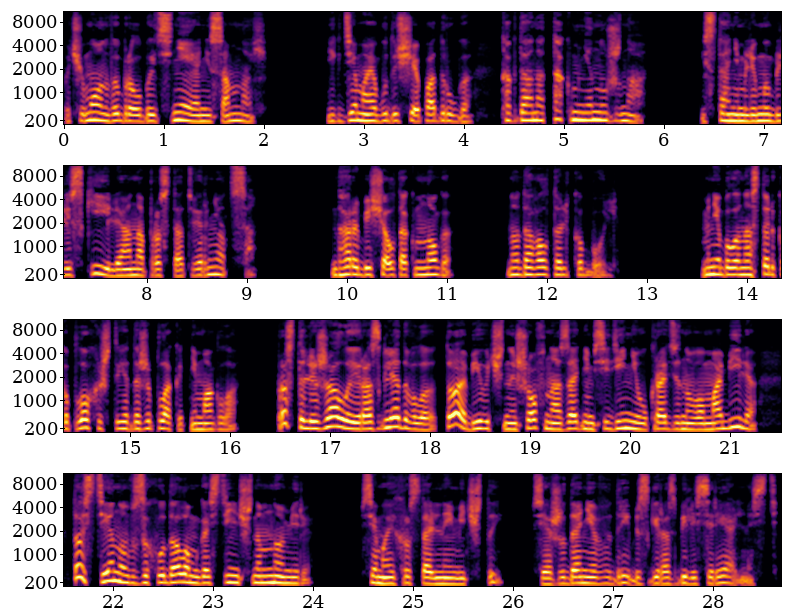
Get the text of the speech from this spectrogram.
Почему он выбрал быть с ней, а не со мной? И где моя будущая подруга, когда она так мне нужна? И станем ли мы близки, или она просто отвернется? Дар обещал так много, но давал только боль. Мне было настолько плохо, что я даже плакать не могла. Просто лежала и разглядывала то обивочный шов на заднем сиденье украденного мобиля, то стену в захудалом гостиничном номере. Все мои хрустальные мечты, все ожидания вдребезги разбились реальность.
